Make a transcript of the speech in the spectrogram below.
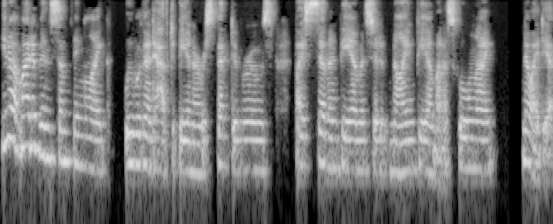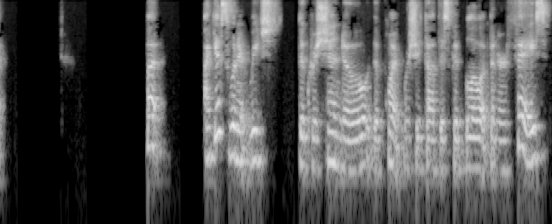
You know, it might have been something like we were going to have to be in our respective rooms by 7 p.m. instead of 9 p.m. on a school night. No idea. But I guess when it reached the crescendo, the point where she thought this could blow up in her face,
